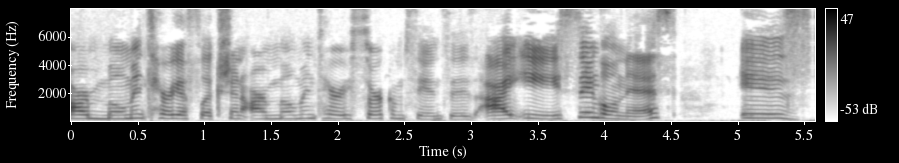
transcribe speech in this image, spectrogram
our momentary affliction, our momentary circumstances, i.e., singleness, is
